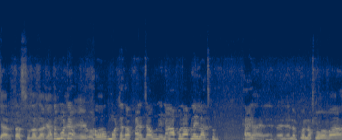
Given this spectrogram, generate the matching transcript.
चार तास सुद्धा जागा आता मोठ्या अहो मोठ्या दवाखान्यात जाऊन आहे ना आपण आपला इलाज करू. काय? नाही नको नको बाबा.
